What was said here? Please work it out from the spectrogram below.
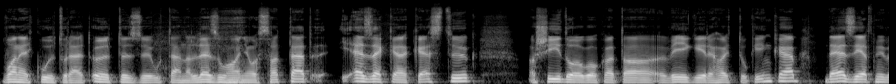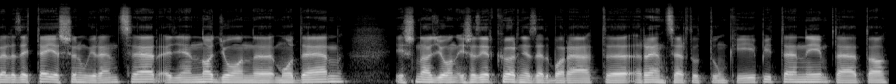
van egy kulturált öltöző, utána lezuhanyozhat, tehát ezekkel kezdtük, a sí dolgokat a végére hagytuk inkább, de ezért, mivel ez egy teljesen új rendszer, egy ilyen nagyon modern, és nagyon, és ezért környezetbarát rendszer tudtunk építeni, tehát a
